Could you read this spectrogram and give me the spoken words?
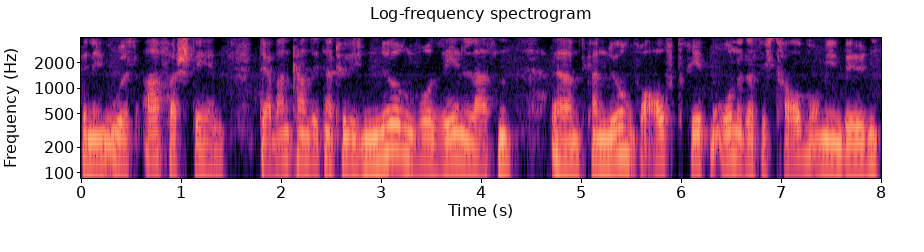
in den USA verstehen. Der Mann kann sich natürlich nirgendwo sehen lassen, ähm, kann nirgendwo auftreten, ohne dass sich Trauben um ihn bilden.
